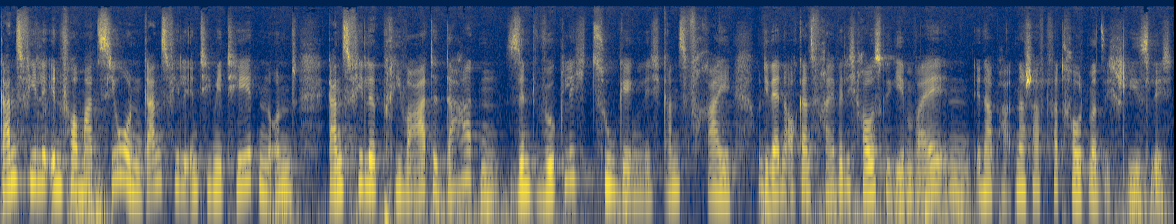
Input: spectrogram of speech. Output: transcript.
ganz viele Informationen, ganz viele Intimitäten und ganz viele private Daten sind wirklich zugänglich, ganz frei. Und die werden auch ganz freiwillig rausgegeben, weil in, in einer Partnerschaft vertraut man sich schließlich.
